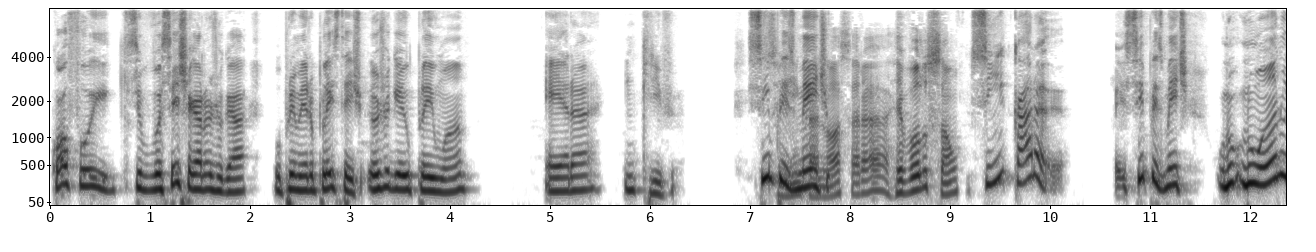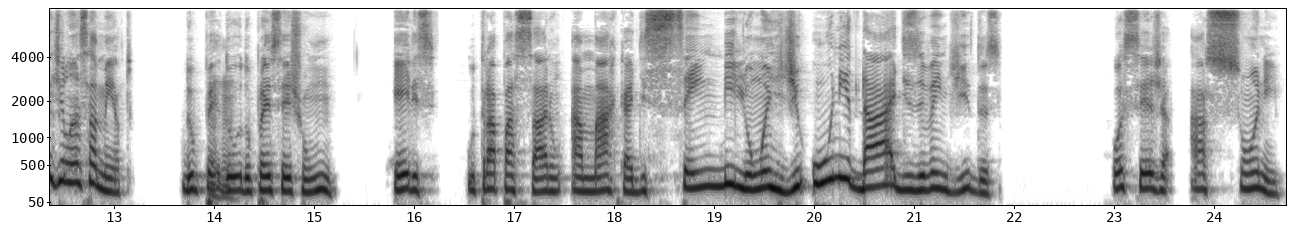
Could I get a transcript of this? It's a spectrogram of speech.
qual foi, se vocês chegaram a jogar o primeiro PlayStation. Eu joguei o Play One, era incrível. Simplesmente, Sim, nossa, era revolução. Sim, cara, é, simplesmente, no, no ano de lançamento do, Uhum. do, do PlayStation 1, eles ultrapassaram a marca de 100 milhões de unidades vendidas. Ou seja, a Sony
